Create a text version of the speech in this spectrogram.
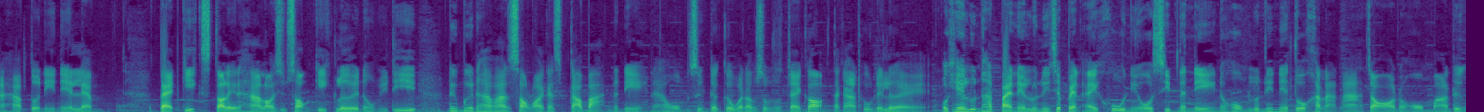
นะครับตัวนี้เนี่ยแรม 8กิก storage 512กิกเลยนะผมอยู่ที่ 15,299 บาทนั่นเองนะครับผมซึ่งถ้าเกิดว่าท่านผู้ชมสนใจก็ตะการถูกได้เลย โอเค รุ่นถัดไปเนี่ย รุ่นนี้จะเป็น iQOO Neo 10 นั่นเองนะผมรุ่นนี้เนี่ยตัวขนาดหน้าจอนะผมมาถึง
